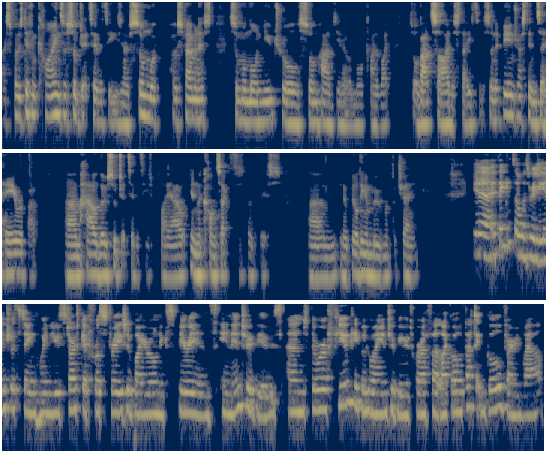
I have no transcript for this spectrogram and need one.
I suppose, different kinds of subjectivities. You know, some were post-feminist, some were more neutral, some had, you know, a more kind of like sort of outsider status. And it'd be interesting to hear about um, how those subjectivities play out in the context of this, um, you know, building a movement for change. Yeah, I think it's always really interesting when you start to get frustrated by your own experience in interviews. And there were a few people who I interviewed where I felt like, oh, that didn't go very well.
